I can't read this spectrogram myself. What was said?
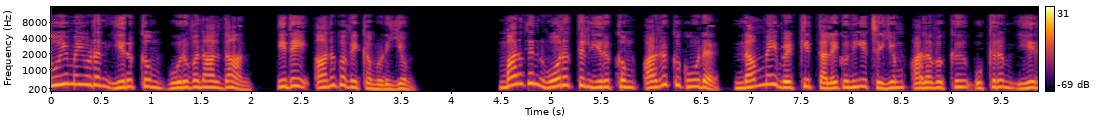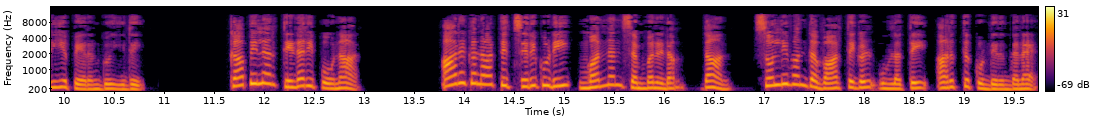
தூய்மையுடன் இருக்கும் ஒருவனால்தான் இதை அனுபவிக்க முடியும். மனதின் ஓரத்தில் இருக்கும் அழுக்கு கூட நம்மை வெட்கி தலைகுனிய செய்யும் அளவுக்கு உக்கிரம் ஏறிய பேரன்பு இது. கபிலர் திணறி போனார். ஆருக நாட்டுச் சிறுகுடி மன்னன் செம்பனிடம் தான் சொல்லி வந்த வார்த்தைகள் உள்ளத்தை அறுத்துக் கொண்டிருந்தன.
